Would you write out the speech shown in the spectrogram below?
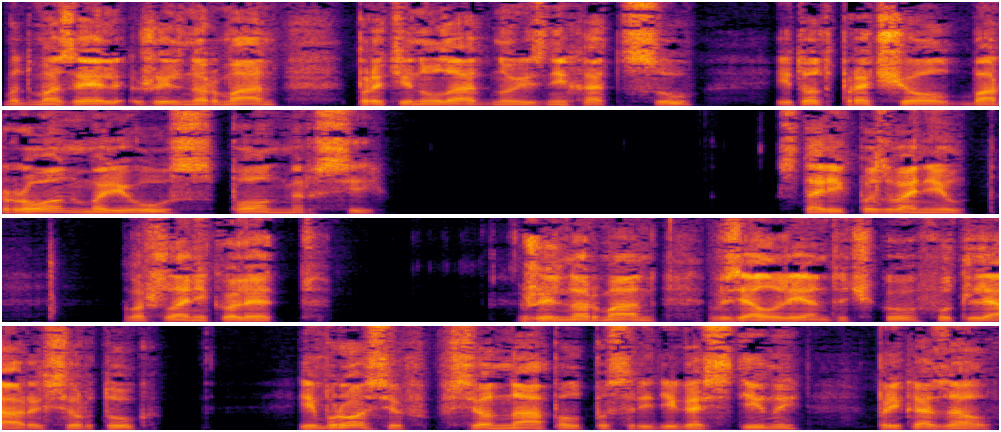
Мадемуазель Жиль-Норман протянула одну из них отцу, и тот прочел «Барон Мариус Пон-Мерси». Старик позвонил. Вошла Николет. Жиль-Норман взял ленточку, футляр и сюртук и, бросив все на пол посреди гостиной, приказал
